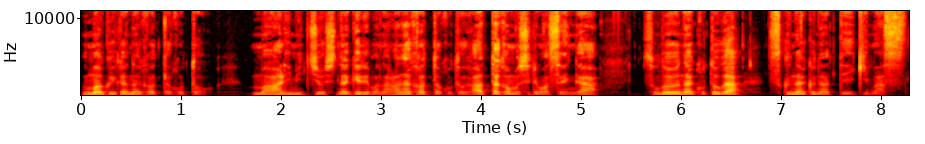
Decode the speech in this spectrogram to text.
うまくいかなかったこと、回り道をしなければならなかったことがあったかもしれませんがそのようなことが少なくなっていきます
